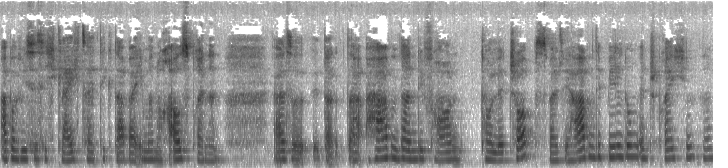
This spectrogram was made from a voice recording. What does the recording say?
Aber wie sie sich gleichzeitig dabei immer noch ausbrennen. Also da, da haben dann die Frauen tolle Jobs, weil sie haben die Bildung entsprechend. Ne?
